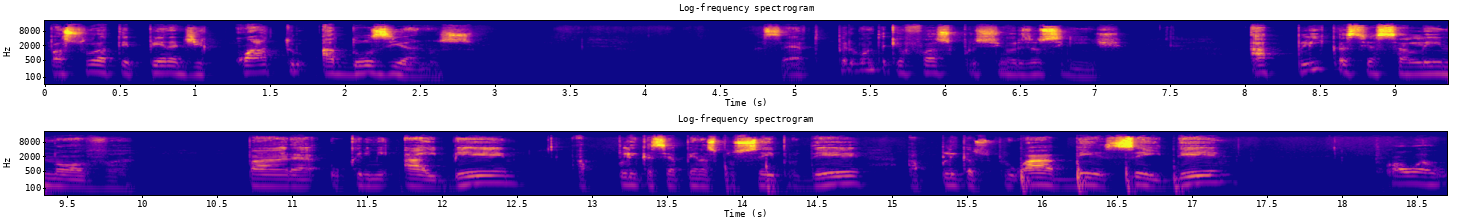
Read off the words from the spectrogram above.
passou a ter pena de 4 a 12 anos. Tá certo? A pergunta que eu faço para os senhores é o seguinte: aplica-se essa lei nova para o crime A e B? Aplica-se apenas para o C e para o D? Aplica-se para o A, B, C e D? Qual, é,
